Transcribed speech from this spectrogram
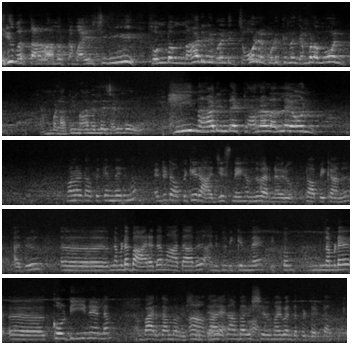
ഇരുപത്താറാമത്തെ വയസ്സിൽ സ്വന്തം നാടിന് വേണ്ടി ചോര കൊടുക്കുന്ന നമ്മളെ മോൻ. നമ്മളെ അഭിമാനല്ലേ സൽമു ഈ നാടിന്റെ കരളല്ലേ ഓൻ. നമ്മളെ ടോപ്പിക് എന്തായിരുന്നു? എന്റെ ടോപ്പിക്ക് രാജ്യസ്നേഹം എന്ന് പറഞ്ഞ ഒരു ടോപ്പിക്കാണ് അത് നമ്മുടെ ഭാരത മാതാവ് അനുഭവിക്കുന്ന ഇപ്പം നമ്മുടെ കൊടീനെല്ലാം ഭാരതാംബ ഭാരതാംബ വിഷയവുമായി ബന്ധപ്പെട്ട ടോപ്പിക്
